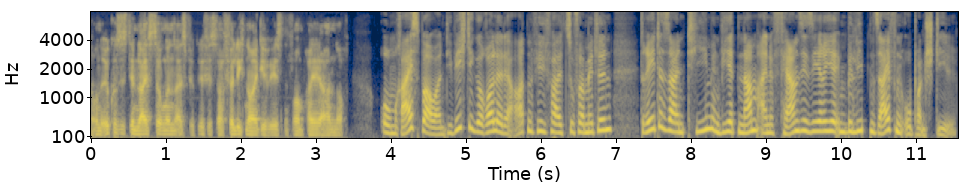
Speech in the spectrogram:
Und Ökosystemleistungen als Begriff ist auch völlig neu gewesen, vor ein paar Jahren noch. Um Reisbauern die wichtige Rolle der Artenvielfalt zu vermitteln, drehte sein Team in Vietnam eine Fernsehserie im beliebten Seifenopernstil.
